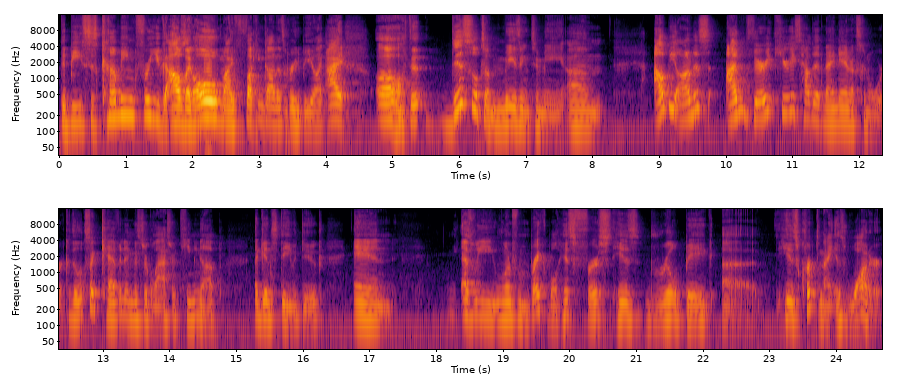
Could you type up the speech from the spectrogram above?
the beast is coming for you. I was like, oh my fucking god, that's creepy. Like I, oh, th- this looks amazing to me. Um, I'll be honest, I'm very curious how the dynamic's gonna work because it looks like Kevin and Mr. Glass are teaming up against David Duke, and as we learn from Unbreakable, his first, his real big, uh, his kryptonite is water,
